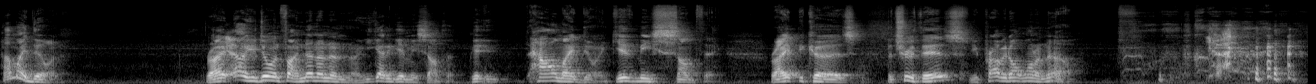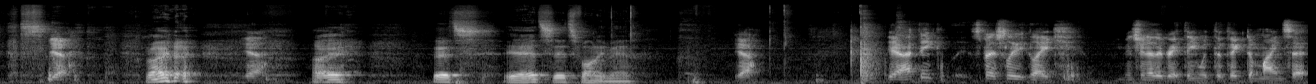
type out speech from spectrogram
how am I doing? Right? Yeah. Oh, you're doing fine. No, no, no, no, no. You got to give me something. How am I doing? Give me something, right? Because the truth is, you probably don't want to know, Yeah. yeah. right? Yeah. I, it's yeah, it's it's funny, man. Yeah. Yeah, I think especially like you mentioned another great thing with the victim mindset.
